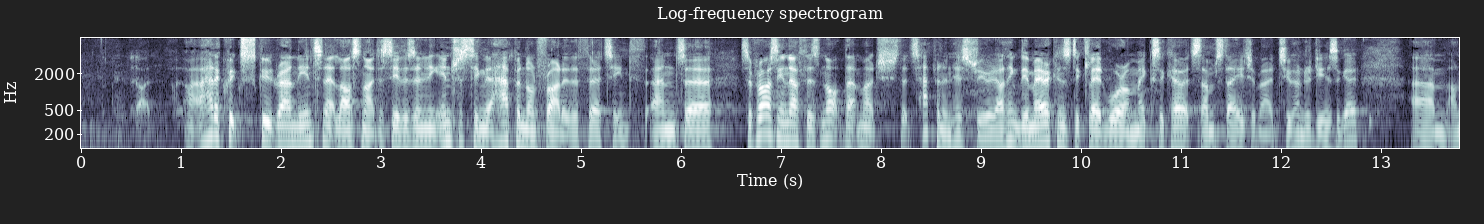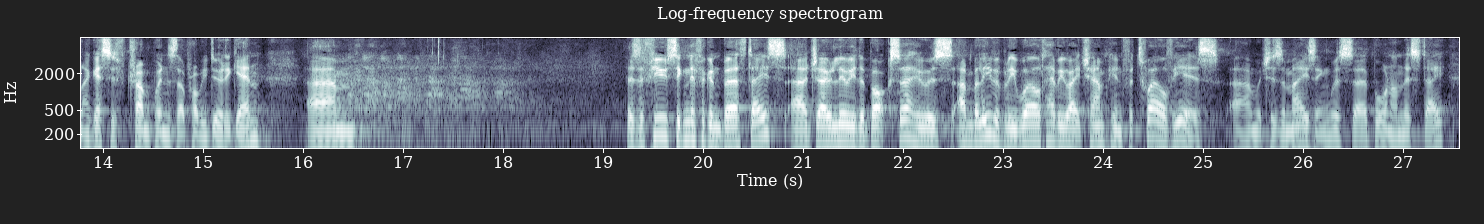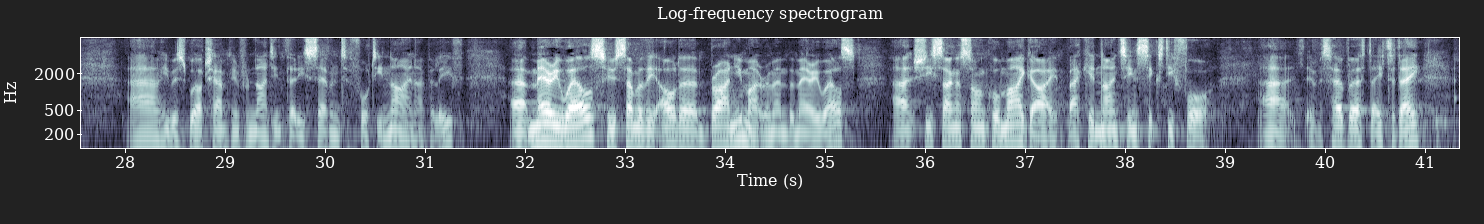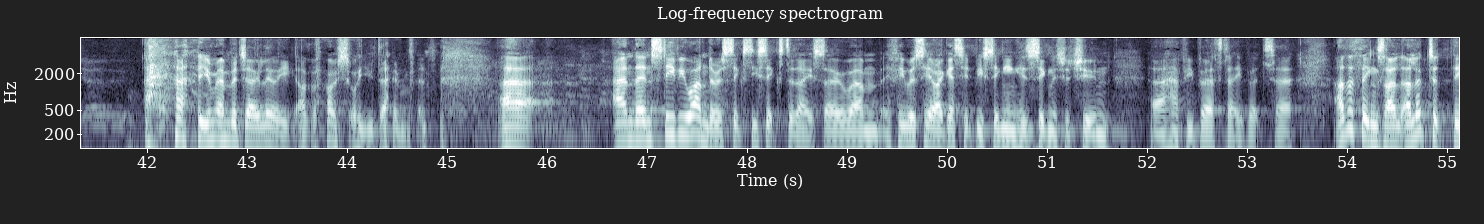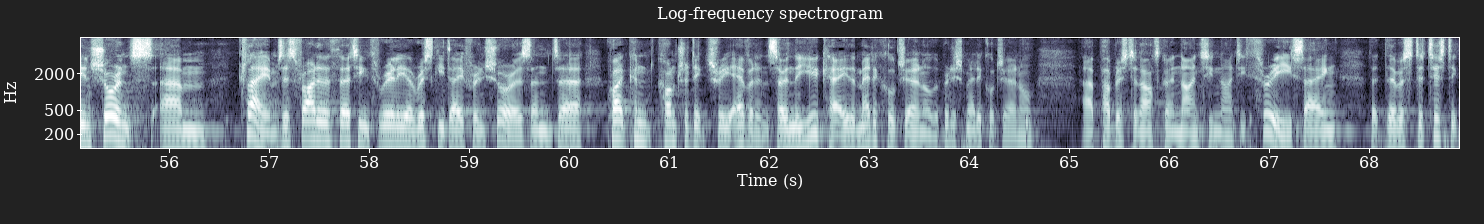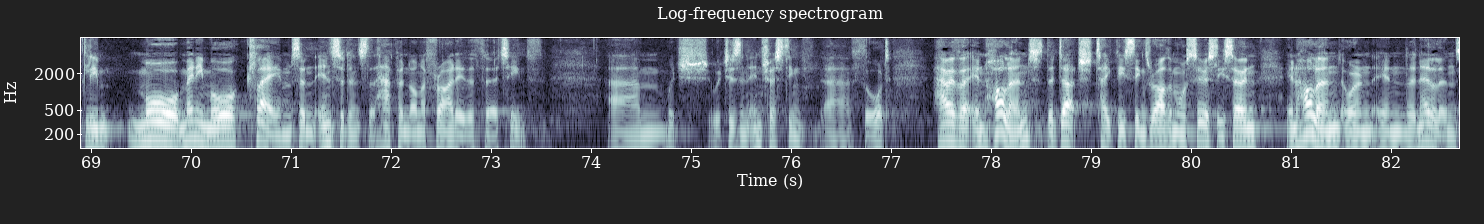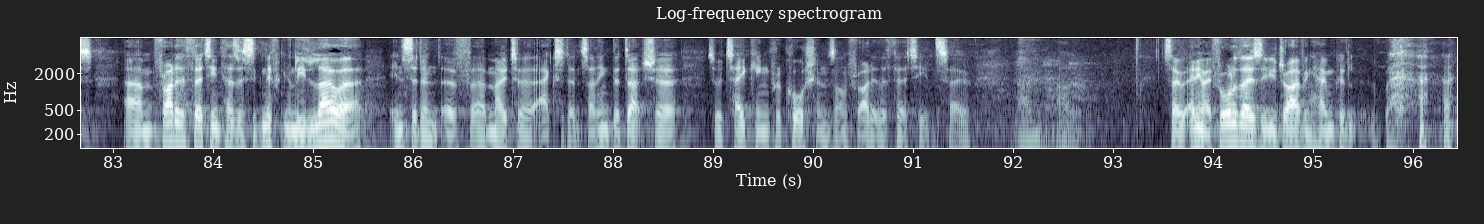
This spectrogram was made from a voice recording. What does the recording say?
I had a quick scoot around the internet last night to see if there's anything interesting that happened on Friday the 13th. And uh, surprisingly enough, there's not that much that's happened in history, really. I think the Americans declared war on Mexico at some stage about 200 years ago. Um, and I guess if Trump wins, they'll probably do it again. Um, there's a few significant birthdays. Uh, Joe Louis, the boxer, who was unbelievably world heavyweight champion for 12 years, um, which is amazing, was uh, born on this day. Uh, he was world champion from 1937 to 49, I believe. Uh, Mary Wells, who's some of the older, Brian, you might remember Mary Wells. Uh, she sang a song called My Guy back in 1964. Uh, it was her birthday today. you remember Joe Louis? I'm, I'm, sure you don't. But, and then Stevie Wonder is 66 today, so um, if he was here, I guess he'd be singing his signature tune, uh, Happy Birthday. But uh, other things, I, I, looked at the insurance um, claims. Is Friday the 13th really a risky day for insurers? And uh, quite con- contradictory evidence. So in the UK, the medical journal, the British Medical Journal, uh, published an article in 1993 saying that there were statistically more, many more claims and incidents that happened on a Friday the 13th um, which, which is an interesting uh, thought. However, in Holland, the Dutch take these things rather more seriously. So in, in Holland or in, in the Netherlands, um, Friday the 13th has a significantly lower incident of uh, motor accidents. I think the Dutch are sort of taking precautions on Friday the 13th. So, um, so anyway, for all of those of you driving home, good.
